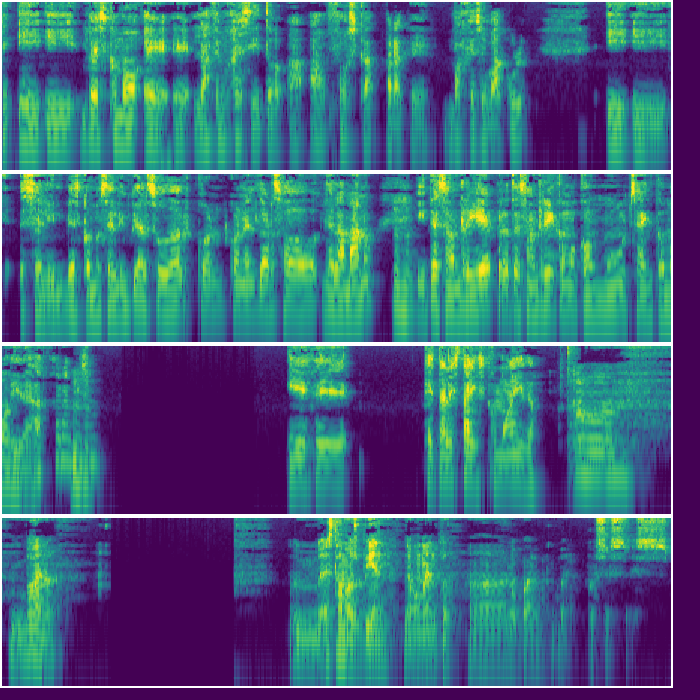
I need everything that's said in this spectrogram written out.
Y, y ves como eh, eh, le hace un gestito a, a Fosca para que baje su báculo. Y, y se lim- ves cómo se limpia el sudor con, con el dorso de la mano. Y te sonríe, pero te sonríe como con mucha incomodidad ahora mismo. Y dice, ¿qué tal estáis? ¿Cómo ha ido? Um, bueno. Um, Estamos bien de momento, ah, lo cual, bueno, pues es, es.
